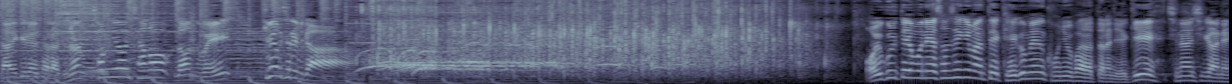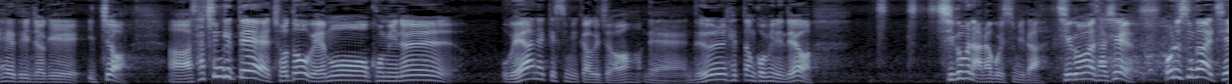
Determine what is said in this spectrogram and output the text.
날개를 달아주는 청년 창업 런웨이 김영철입니다. 얼굴 때문에 선생님한테 개그맨 권유 받았다는 얘기 지난 시간에 해드린 적이 있죠. 아, 사춘기 때 저도 외모 고민을 왜 안 했겠습니까, 그죠? 네, 늘 했던 고민인데요. 지금은 안 하고 있습니다. 지금은 사실 어느 순간 제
